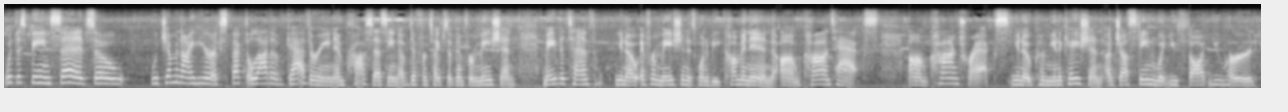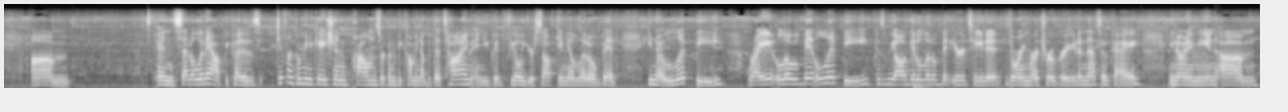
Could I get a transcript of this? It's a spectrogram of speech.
with this being said, so with Gemini here, expect a lot of gathering and processing of different types of information. May the 10th, you know, information is going to be coming in, um, contacts, um, contracts, you know, communication, adjusting what you thought you heard. Um, and settle it out because different communication problems are going to be coming up at that time and you could feel yourself getting a little bit you know lippy right? A little bit lippy because we all get a little bit irritated during retrograde, and that's okay. You know what I mean? Um,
